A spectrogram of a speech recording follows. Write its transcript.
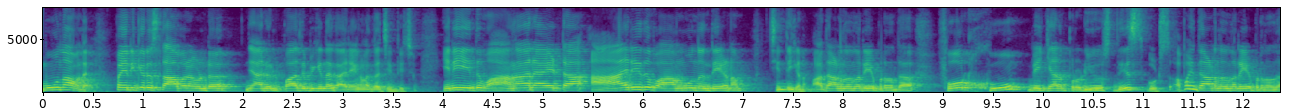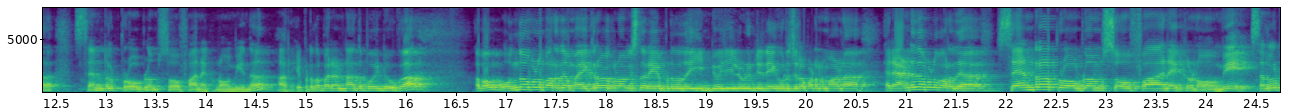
മൂന്നാമത് ഇപ്പോൾ എനിക്കൊരു സ്ഥാപനമുണ്ട്. ഞാൻ ഉൽപ്പാദിപ്പിക്കുന്ന കാര്യങ്ങളൊക്കെ ചിന്തിച്ചു. ഇനി ഇത് വാങ്ങാനായിട്ട് ആരിത് വാങ്ങുമെന്ന് എന്ത് ചെയ്യണം? ചിന്തിക്കണം. അതാണെന്ന് അറിയപ്പെടുന്നത് for whom we can produce these goods അപ്പോൾ ഇതാണെന്ന് അറിയപ്പെടുന്നത് central problems of an economy എന്ന് അറിയപ്പെടുന്നത്. അപ്പോൾ രണ്ടാമത്തെ പോയിന്റ് നോക്കുക. അപ്പം ഒന്ന് നമ്മൾ പറഞ്ഞ മൈക്രോ എക്കണോമിക്സ് അറിയപ്പെടുന്നത് ഇൻഡിവിജ്വൽ യൂണിറ്റിനെ കുറിച്ചുള്ള പഠനമാണ്. രണ്ട് നമ്മൾ പറഞ്ഞ central problems of an economy central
